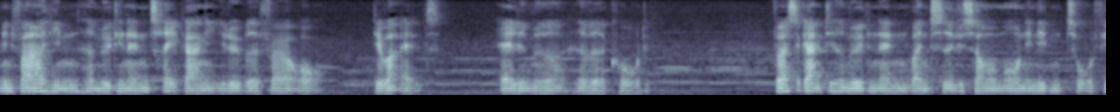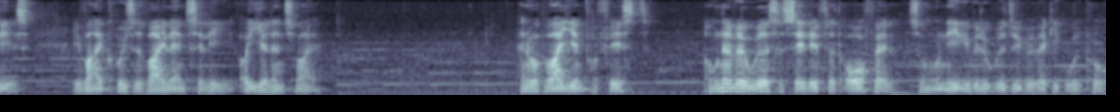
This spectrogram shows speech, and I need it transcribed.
Min far og hende havde mødt hinanden tre gange i løbet af 40 år. Det var alt. Alle møder havde været korte. Første gang de havde mødt hinanden var en tidlig sommermorgen i 1982 i vejkrydset Vejlands Allé og Irlandsvej. Han var på vej hjem fra fest, og hun havde været ude af sig selv efter et overfald, som hun ikke ville uddybe, hvad gik ud på.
